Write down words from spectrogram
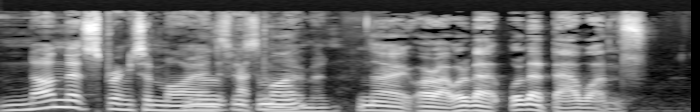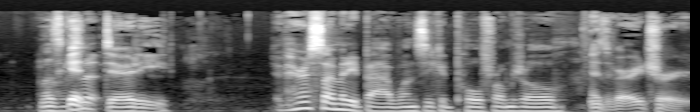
none that spring to mind that at to the mind? moment. no. All right. What about what about bad ones? Let's is get it? dirty. There are so many bad ones you could pull from, Joel. That's very true.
